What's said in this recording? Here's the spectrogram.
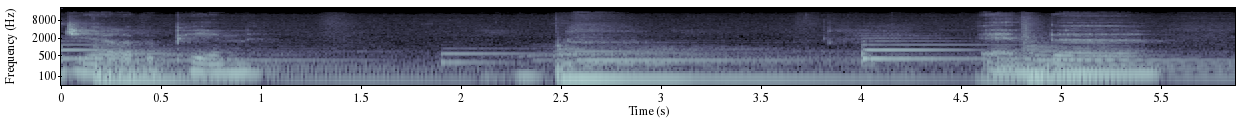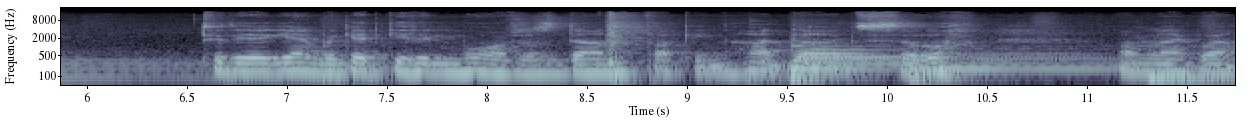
gel of a pin, and. Uh, today again we get given more of those damn fucking hot dogs so I'm like, well,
